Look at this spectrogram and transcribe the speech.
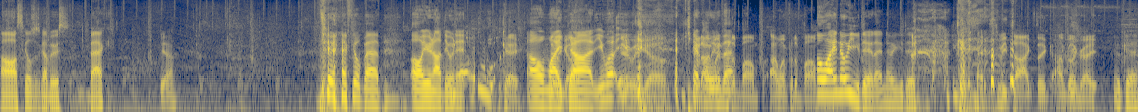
Oh, skills just got boost. Back. Yeah. Dude, I feel bad. Oh, you're not doing it. Ooh, okay. Oh my go. god. You what? There we go. I can't Dude, I went that. for the bump. I went for the bump. Oh, I know you did. I know you did. to be toxic. I'm going right. okay.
